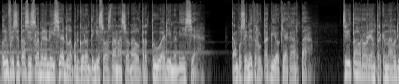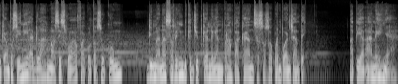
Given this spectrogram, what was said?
Universitas Islam Indonesia adalah perguruan tinggi swasta nasional tertua di Indonesia. Kampus ini terletak di Yogyakarta. Cerita horor yang terkenal di kampus ini adalah mahasiswa Fakultas Hukum di mana sering dikejutkan dengan perampakan sesosok perempuan cantik. Tapi yang anehnya,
